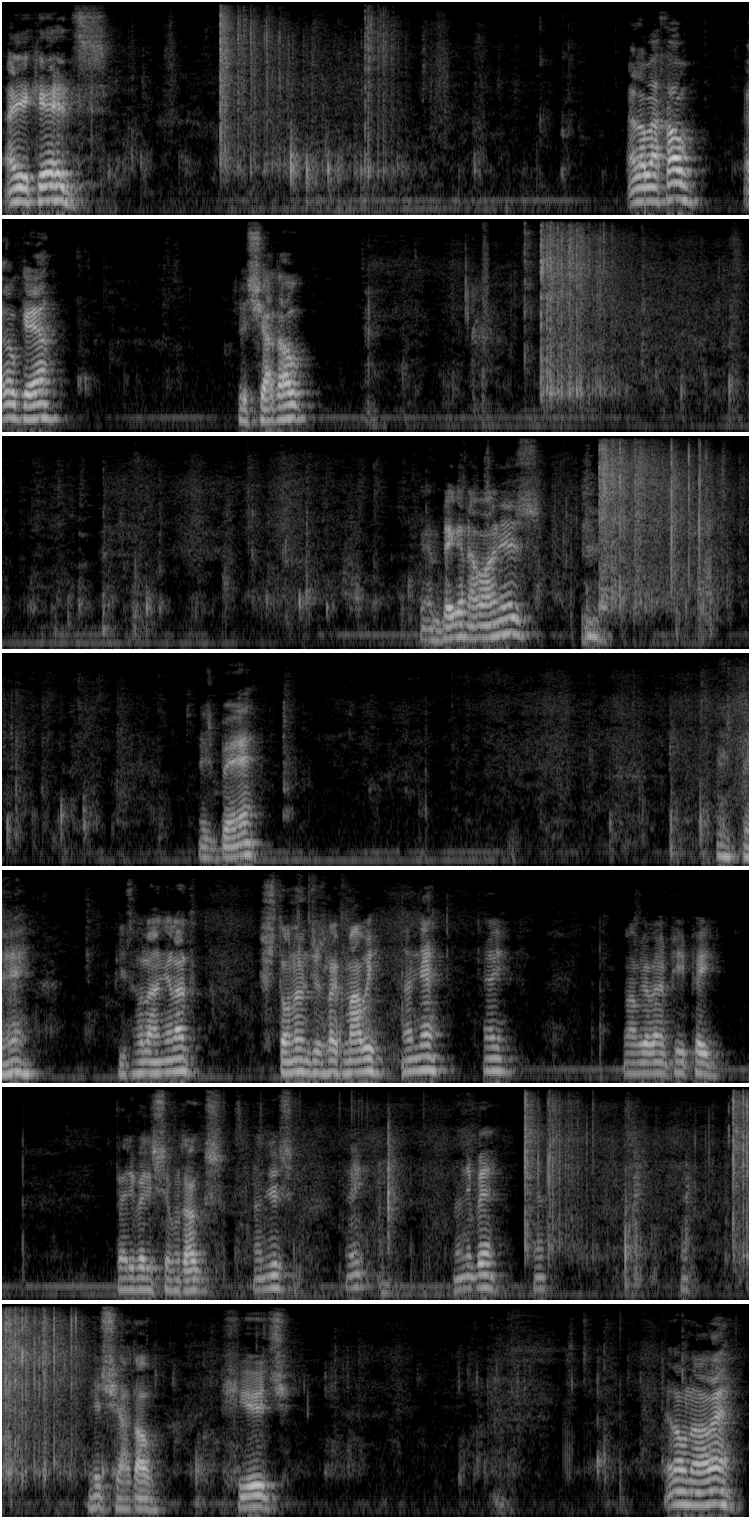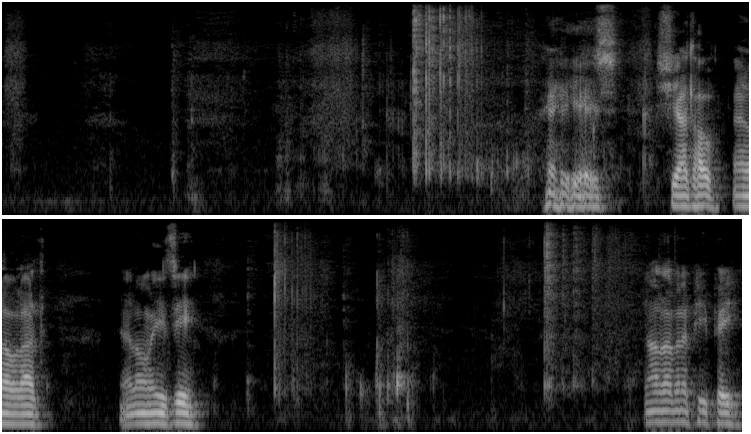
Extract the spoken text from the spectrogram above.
Hey kids. Hello Echo. Hello Gear. Just Shadow. Getting bigger now, aren't yous? There's Bear. There's Bear. Beautiful, aren't you, lad? Stunning, just like Maui, aren't you? Hey? Maui having a PP. Very, very similar dogs, aren't you? Hey? Aren't you, Bear? Yeah. yeah. Shadow. Huge. Hello, Nara. There he is. Shadow. Hello, lad. Hello, easy. Not having a PP.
